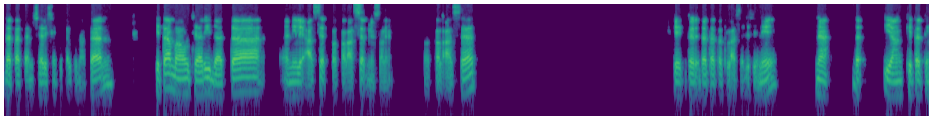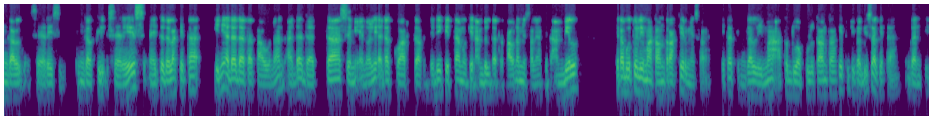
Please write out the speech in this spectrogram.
data time series yang kita gunakan. Kita mau cari data nilai aset, total aset misalnya. Total aset. Oke, kita lihat data total aset di sini. Nah, yang kita tinggal series, tinggal klik series. Nah, itu adalah kita, ini ada data tahunan, ada data semi annually, ada quarter. Jadi kita mungkin ambil data tahunan, misalnya kita ambil, kita butuh lima tahun terakhir misalnya. Kita tinggal lima atau 20 tahun terakhir itu juga bisa kita ganti.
